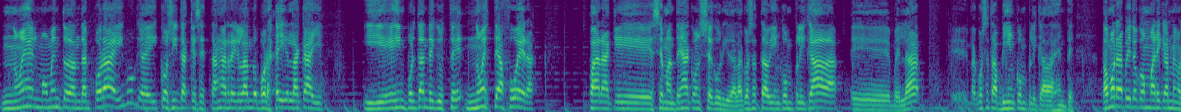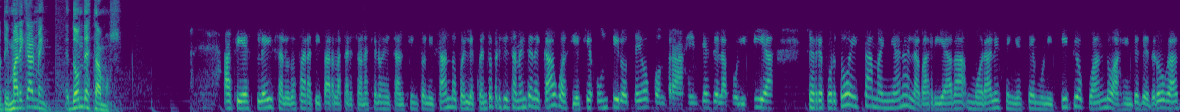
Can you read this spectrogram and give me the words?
No es el momento de andar por ahí porque hay cositas que se están arreglando por ahí en la calle y es importante que usted no esté afuera para que se mantenga con seguridad. La cosa está bien complicada, eh, ¿verdad? Eh, la cosa está bien complicada, gente. Vamos rápido con Mari Carmen Ortiz. Mari Carmen, ¿dónde estamos? Así es, Play. Saludos para ti, para las personas que nos están sintonizando. Pues les cuento precisamente de Caguas, y es que un tiroteo contra agentes de la policía se reportó esta mañana en la barriada Morales en ese municipio cuando agentes de drogas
